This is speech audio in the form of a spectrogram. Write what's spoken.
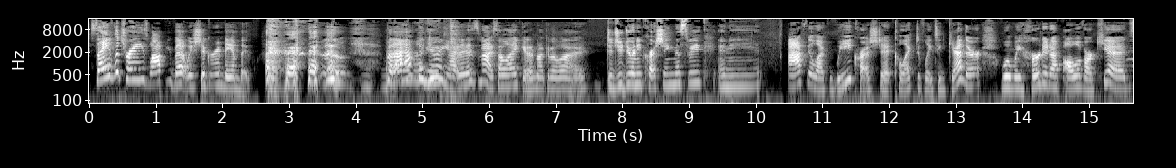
save the trees. Wipe your butt with sugar and bamboo. but I have been Okay. doing it, and it is nice. I like it. I'm not gonna lie. Did you do any crushing this week? Any? I feel like we crushed it collectively together when we herded up all of our kids,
